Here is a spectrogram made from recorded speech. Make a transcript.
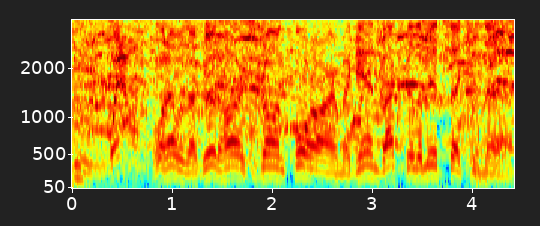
Ooh, wow. Boy, that was a good, hard, strong forearm. Again, back to the midsection there.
